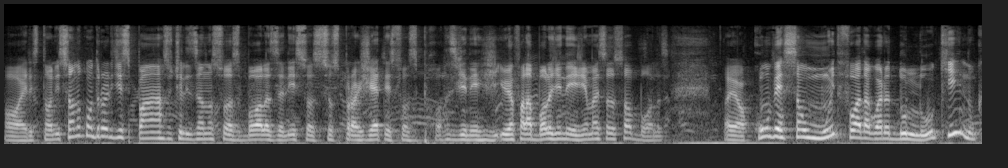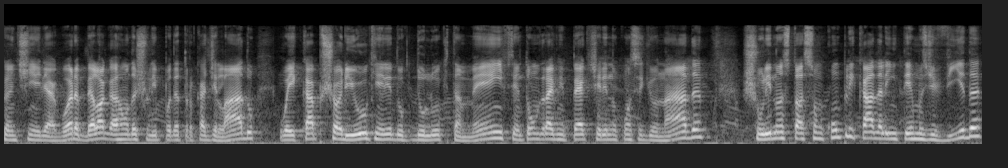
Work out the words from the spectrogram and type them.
Ó, eles estão ali só no controle de espaço, utilizando suas bolas ali, suas, seus projéteis, suas bolas de energia. Eu ia falar bola de energia, mas são só bolas. Olha, ó, conversão muito foda agora do Luke, no cantinho ali agora. Belo agarrão da Chuli poder trocar de lado. Wake Up Shoryuken ali do, do Luke também. Tentou um Drive Impact ali, não conseguiu nada. Chuli numa situação complicada ali em termos de vida.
